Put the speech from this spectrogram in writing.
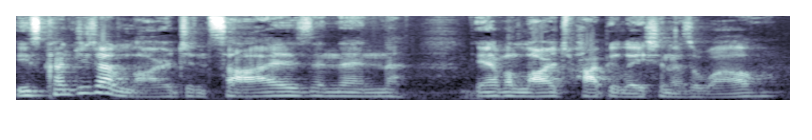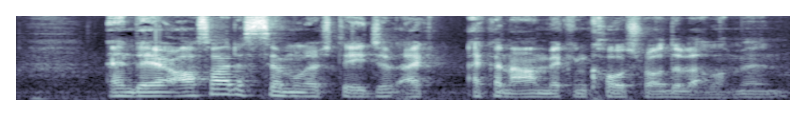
These countries are large in size and then they have a large population as well. And they are also at a similar stage of ec- economic and cultural development.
